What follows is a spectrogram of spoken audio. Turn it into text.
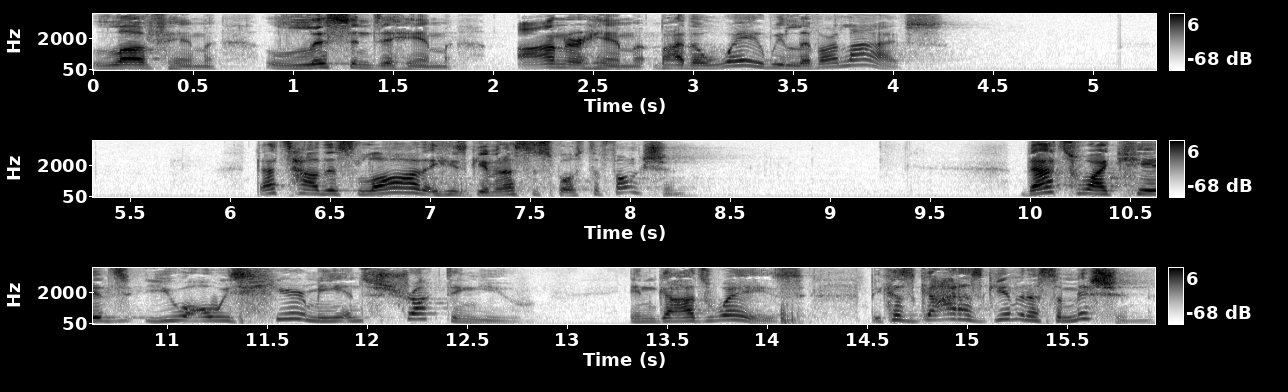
love him, listen to him, honor him by the way we live our lives. That's how this law that he's given us is supposed to function. That's why, kids, you always hear me instructing you in God's ways, because God has given us a mission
